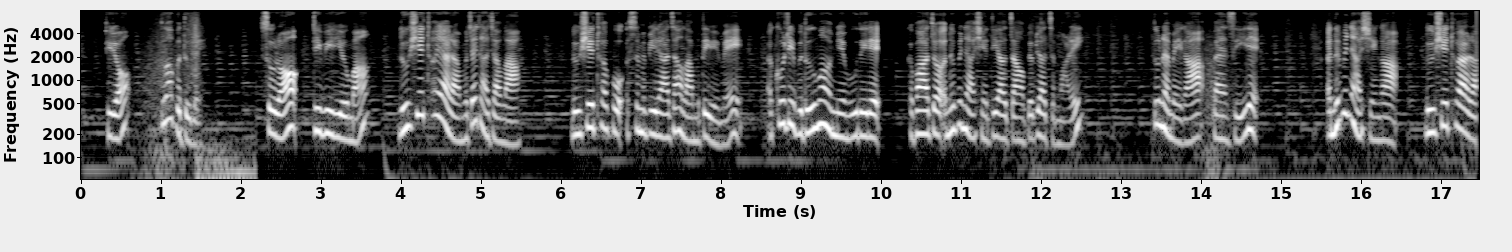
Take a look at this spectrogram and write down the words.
။ဒီတော့သူကဘယ်သူလဲ။ဆိုတော့ဒီဗီဒီယိုမှာလူရှိထွက်ရတာမကြိုက်တာကြောင့်လားလူရှိထွက်ဖို့အဆင်မပြေတာကြောင့်လားမသိပေမဲ့အခုထိဘယ်သူမှမမြင်ဘူးသေးတဲ့ကဘာကျော်အနုပညာရှင်တယောက်ကြောင့်ပြောပြချင်ပါတယ်။ သူ့နာမည်ကဗန်စီတဲ့အနုပညာရှင်ကလူရှိထွက်ရတာ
